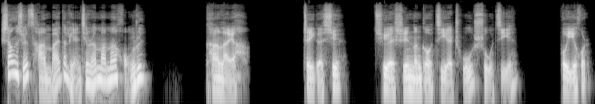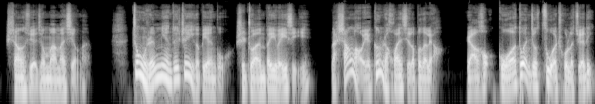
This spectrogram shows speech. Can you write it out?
商雪惨白的脸竟然慢慢红润，看来呀，这个血确实能够解除鼠结。不一会儿，商雪就慢慢醒了。众人面对这个变故是转悲为喜，那商老爷更是欢喜的不得了，然后果断就做出了决定，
